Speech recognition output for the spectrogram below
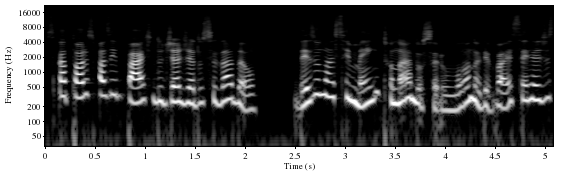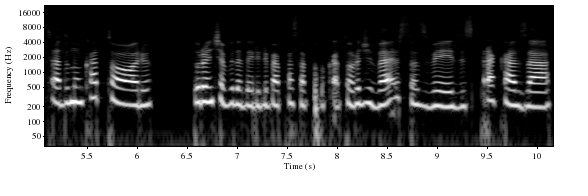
Os cartórios fazem parte do dia a dia do cidadão. Desde o nascimento né, do ser humano, ele vai ser registrado num cartório. Durante a vida dele, ele vai passar pelo cartório diversas vezes para casar,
